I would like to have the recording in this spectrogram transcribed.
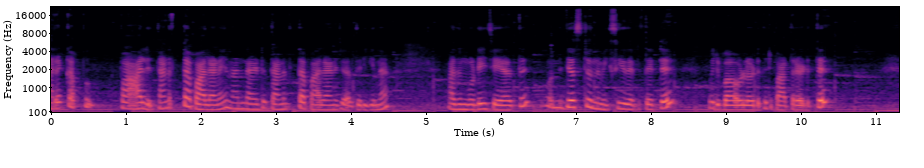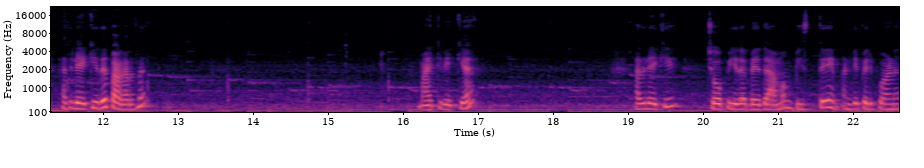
അരക്കപ്പ് പാൽ തണുത്ത പാലാണ് നല്ലതായിട്ട് തണുത്ത പാലാണ് ചേർത്തിരിക്കുന്നത്. അതും കൂടി ചേർത്ത് ഒന്ന് ജസ്റ്റ് ഒന്ന് മിക്സ് ചെയ്തെടുത്തിട്ട് ഒരു ബൗളെടുത്തൊരു പാത്രം എടുത്ത് അതിലേക്ക് ഇത് പകർന്ന് മാറ്റി വയ്ക്കുക അതിലേക്ക് ചോപ്പ് ചെയ്ത ബദാമും പിസ്തയും അണ്ടിപ്പരിപ്പുമാണ്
